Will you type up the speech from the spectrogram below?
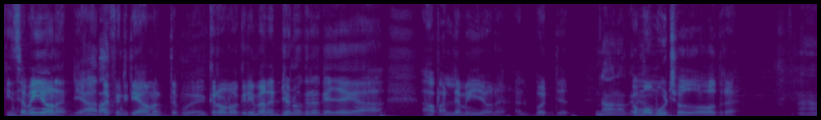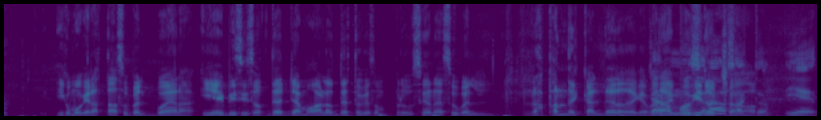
15 millones, ya, Va. definitivamente, porque. Chrono Criminal yo no creo que llegue a, a par de millones el budget. No, no creo. Como mucho, dos o tres. Ajá. Y como que era está súper buena. Y ABCs of Death, ya hemos hablado de esto, que son producciones súper raspan del caldero, de que para hemos poquito chavo. exacto. Y es,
